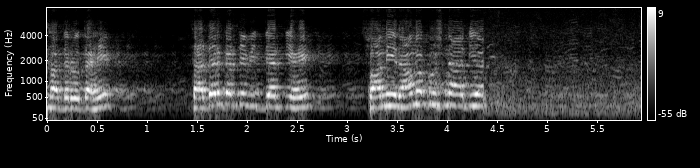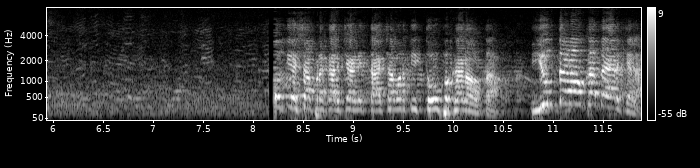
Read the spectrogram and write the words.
सादर होत आहे. सादर करते विद्यार्थी आहे स्वामी रामकृष्ण आदिवासी होती अशा प्रकारची आणि त्याच्यावरती तोफखाना होता. युद्ध नौका तयार केला.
